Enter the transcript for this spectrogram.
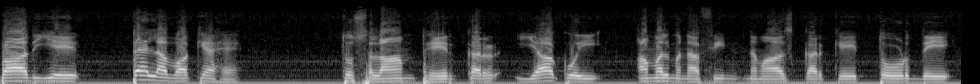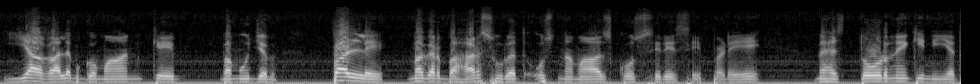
बाद ये पहला वाक़ है तो सलाम फेर कर या कोई अमल मुनाफी नमाज़ करके तोड़ दे या गलब गुमान के बमूजब पढ़ ले, मगर बहर सूरत उस नमाज़ को सिरे से पढ़े। महज तोड़ने की नीयत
